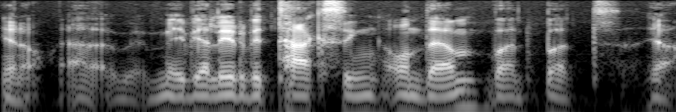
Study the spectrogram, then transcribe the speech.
you know, uh, maybe a little bit taxing on them, but but yeah.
